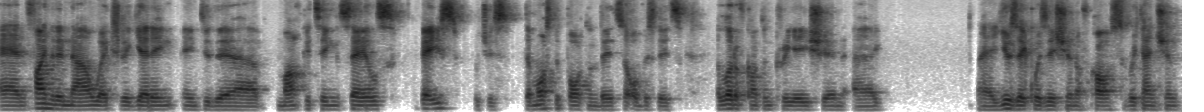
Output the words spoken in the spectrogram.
And finally, now we're actually getting into the marketing sales phase, which is the most important bit. So obviously, it's a lot of content creation, uh, uh, user acquisition, of course, retention,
